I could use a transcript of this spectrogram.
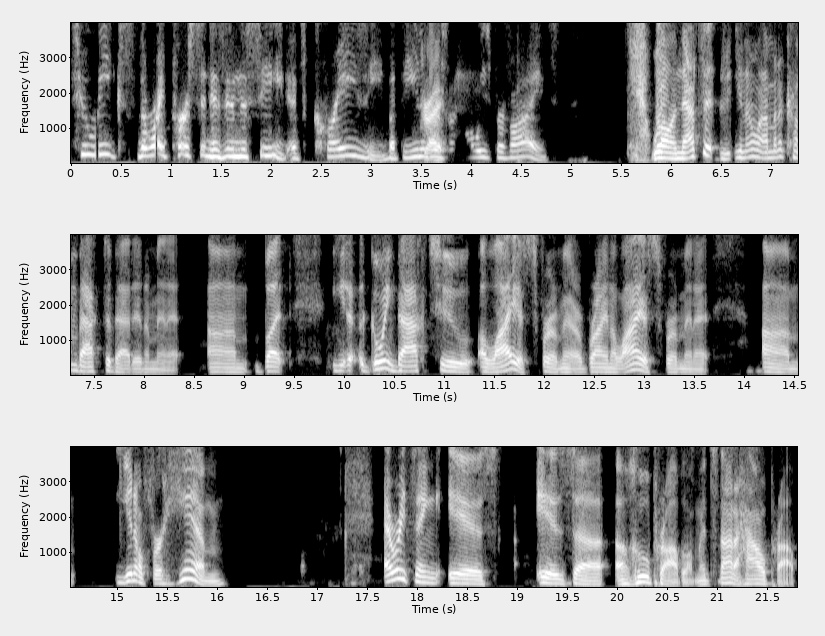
two weeks the right person is in the seat. It's crazy but the universe always provides Well, and that's it. You know, I'm going to come back to that in a minute. Um, but you know, going back to Elias for a minute, or Brian Elias for a minute, um, you know, for him, everything is is a, a who problem. It's not a how problem.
